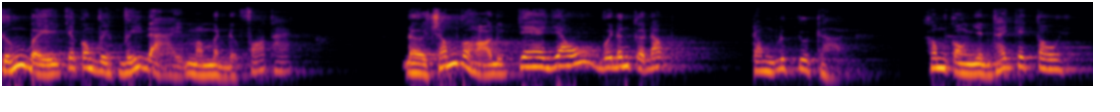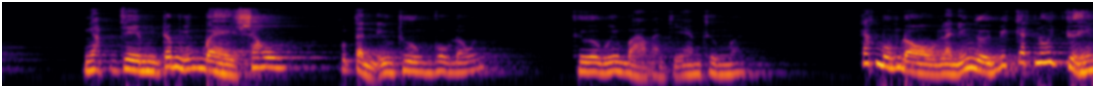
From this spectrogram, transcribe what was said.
chuẩn bị cho công việc vĩ đại mà mình được phó thác. Đời sống của họ được che giấu với đấng cơ đốc trong đức chúa trời. Không còn nhìn thấy cái tôi ngập chìm trong những bề sâu của tình yêu thương vô đối. Thưa quý bà và anh chị em thương mến, các môn đồ là những người biết cách nói chuyện,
